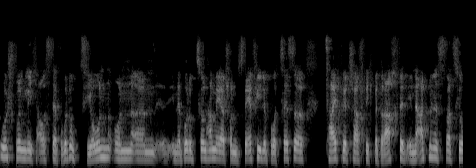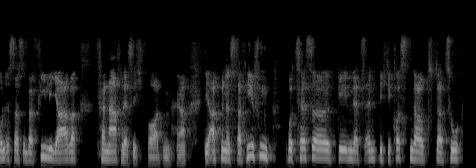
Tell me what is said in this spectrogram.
ursprünglich aus der Produktion und ähm, in der Produktion haben wir ja schon sehr viele Prozesse zeitwirtschaftlich betrachtet. In der Administration ist das über viele Jahre vernachlässigt worden. Ja. Die administrativen Prozesse gehen letztendlich, die Kosten dazu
